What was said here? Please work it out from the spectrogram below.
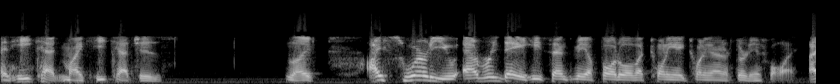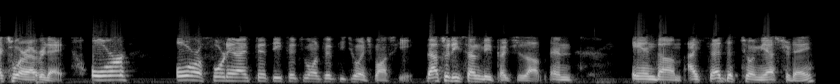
and he catch, Mike, he catches like, I swear to you, every day he sends me a photo of a 28, 29 or 30 inch walleye. I swear every day. Or, or a 49, 50, 51, 52 inch muskie. That's what he sends me pictures of. And, and um, I said this to him yesterday.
